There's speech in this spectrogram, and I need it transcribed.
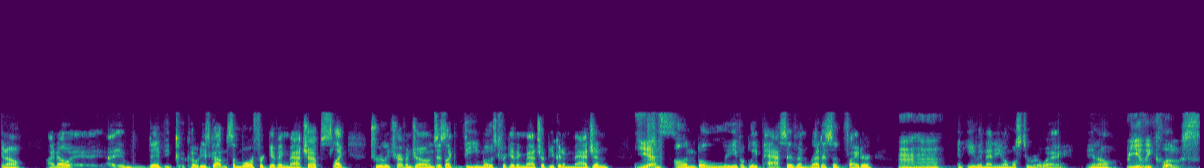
You know, I know uh, they've Cody's gotten some more forgiving matchups. Like truly, Trevin Jones is like the most forgiving matchup you could imagine. yes. He's an unbelievably passive and reticent fighter, Mm-hmm. and even then, he almost threw it away. You know, Really close.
